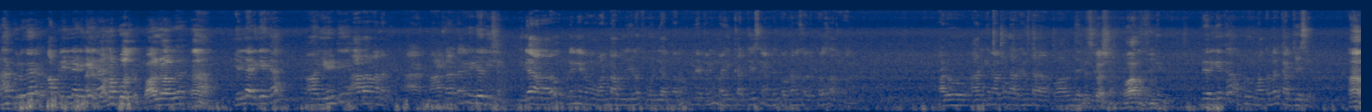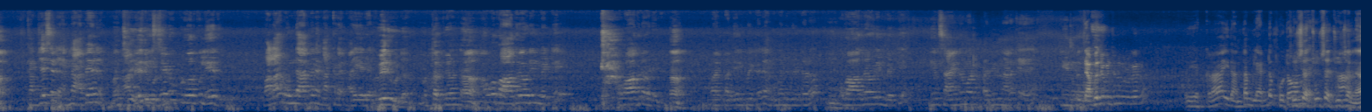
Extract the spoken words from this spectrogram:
ఆ గురుగారు అప్పుడు వెళ్ళి రావుగా ఆ. వెళ్ళి అడిగాక "ఆ, ఏంటి ఆధారం అన్నాడు "ఆ, మాట్లాడతానే వీడియో తీశాను. ఇదే ఆధారం ఇప్పుడే నేను వన్ డబుల్ జీరో ఫోన్ చేస్తాను. ఇప్పుడు ఇక్కడ మైక్ కట్ చేసి అంటే దుకాణం చదువుకోవాలి చదువుతాను వాడు ఆడికి నాకు ఒక అరగంట వాదం జరిగింది. జరిగాక అప్పుడు మొత్తం మీద కట్ చేసాడు ఆ. కట్ చేసాడు అన్నీ ఆపేయాడు. తీసాడు ఇప్పుడు వరకు లేదు. అలా రెండు ఆపాడు అక్కడే ఆ ఏరియాలో. Very good. ఒక ఆగ్రౌడిని పెట్టి ఒక ఆగ్రౌడిని ఆ. వాళ్ళు పదిహేను పెట్టారు ఎంతమంది పెట్టారో. ఒక ఆగ్రౌడిని పెట్టి నేను సాయంత్రం మాట పదిన్నరకే నేను దెబ్బలు చూపించండి గురుగారు. ఇక్కడ ఇదంతా బ్లడ్ ఫోటో చూసా. చూసా చూసాను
